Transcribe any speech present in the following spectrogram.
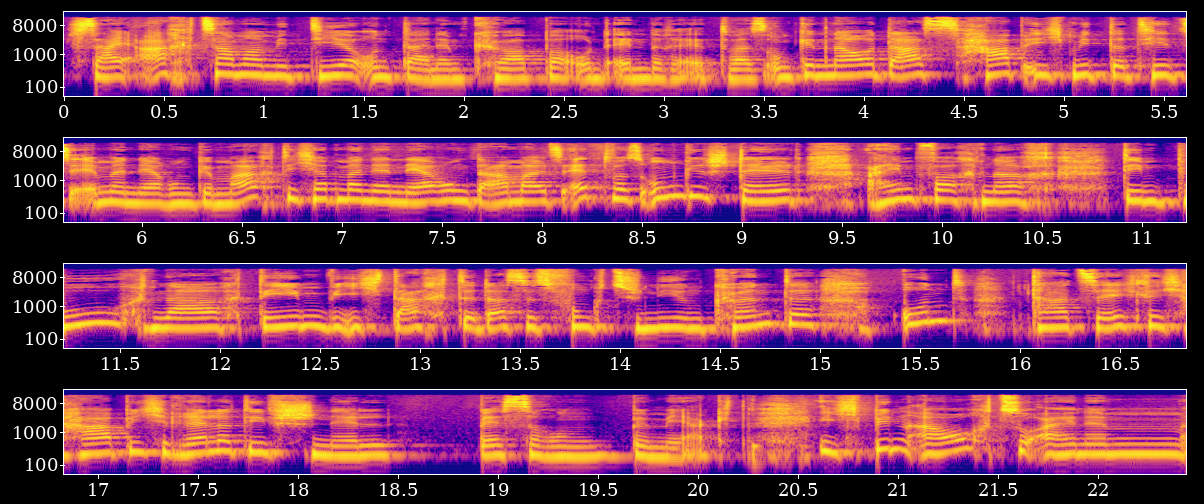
Sei achtsamer mit dir und deinem Körper und ändere etwas. Und genau das habe ich mit der TCM-Ernährung gemacht. Ich habe meine Ernährung damals etwas umgestellt, einfach nach dem Buch, nach dem, wie ich dachte, dass es funktionieren könnte. Und tatsächlich habe ich relativ schnell Besserung bemerkt. Ich bin auch zu einem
